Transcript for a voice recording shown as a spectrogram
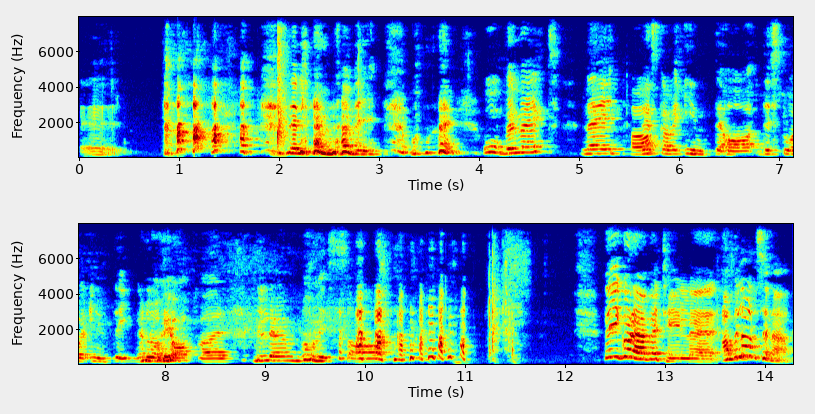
Eh, Det lämnar vi obemärkt. Nej, Ja. det ska vi inte ha. Det står inte Ingela och jag för. Glöm vad vi sa. vi går över till eh, ambulanserna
